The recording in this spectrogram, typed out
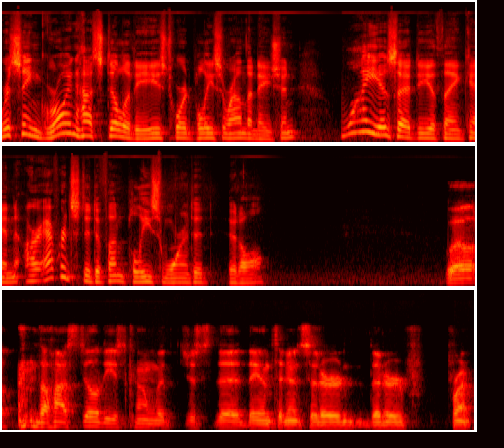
We're seeing growing hostilities toward police around the nation. Why is that, do you think? And are efforts to defund police warranted at all? Well, the hostilities come with just the, the incidents that are that are front.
